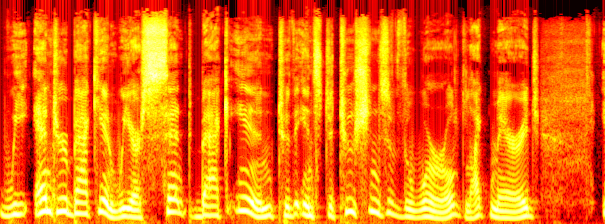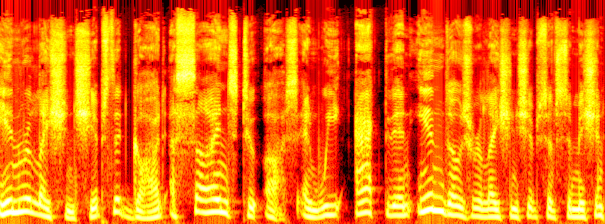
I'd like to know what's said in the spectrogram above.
we enter back in. We are sent back in to the institutions of the world, like marriage, in relationships that God assigns to us. And we act then in those relationships of submission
